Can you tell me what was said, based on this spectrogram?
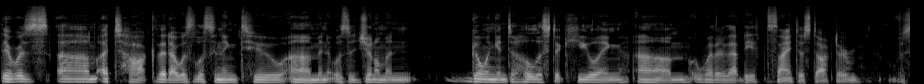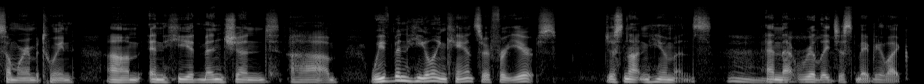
there was um, a talk that I was listening to, um, and it was a gentleman going into holistic healing, um, whether that be scientist, doctor, somewhere in between. Um, and he had mentioned um, we've been healing cancer for years, just not in humans. And that really just made me like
